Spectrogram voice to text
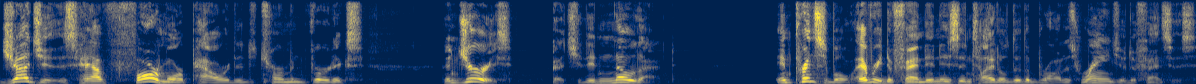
Judges have far more power to determine verdicts than juries. Bet you didn't know that. In principle, every defendant is entitled to the broadest range of defenses.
